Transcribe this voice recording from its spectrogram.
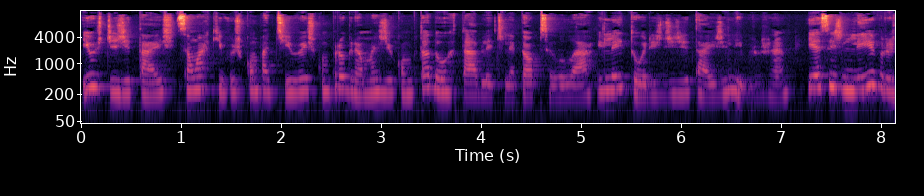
e os digitais são arquivos compatíveis com programas de computador, tablet, laptop, celular e leitores digitais de livros, né? E esses livros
